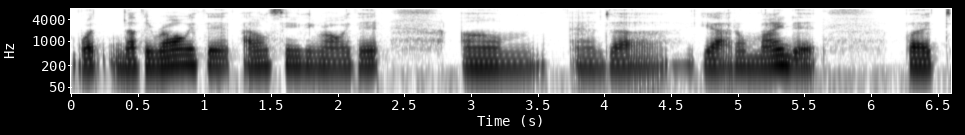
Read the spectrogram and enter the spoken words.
what nothing wrong with it. I don't see anything wrong with it. Um, and uh, yeah, I don't mind it. But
